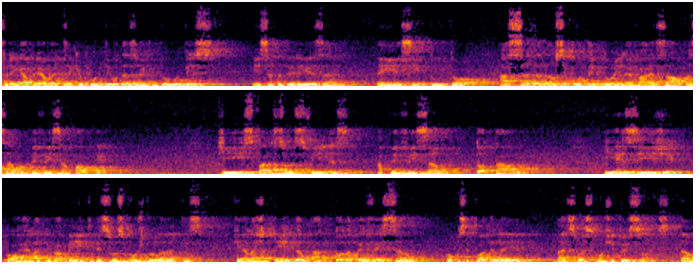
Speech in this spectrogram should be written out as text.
Frei Gabriel vai dizer que o cultivo das virtudes em Santa Teresa tem esse intuito. Ó, a santa não se contentou em levar as almas a uma perfeição qualquer quis para suas filhas a perfeição total e exige correlativamente de suas postulantes que elas tendam a toda perfeição, como se pode ler nas suas constituições. Então,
